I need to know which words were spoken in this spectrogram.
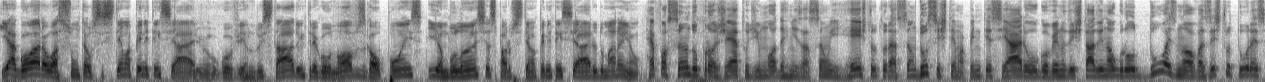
E agora o assunto é o sistema penitenciário. O governo do estado entregou novos galpões e ambulâncias para o sistema penitenciário do Maranhão. Reforçando o projeto de modernização e reestruturação do sistema penitenciário, o governo do estado inaugurou duas novas estruturas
